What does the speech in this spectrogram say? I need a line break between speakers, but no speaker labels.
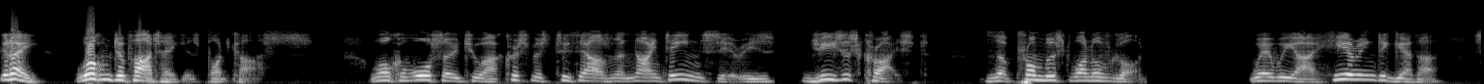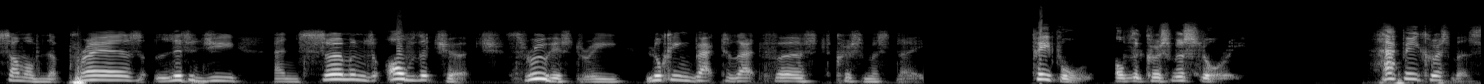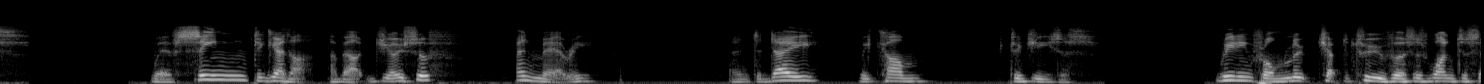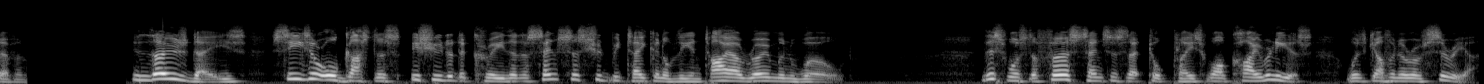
G'day, welcome to Partakers Podcasts. Welcome also to our Christmas 2019 series, Jesus Christ, the Promised One of God, where we are hearing together some of the prayers, liturgy, and sermons of the Church through history, looking back to that first Christmas day. People of the Christmas story. Happy Christmas! We've seen together about Joseph and Mary, and today we come to Jesus. Reading from Luke chapter 2, verses 1 to 7. In those days, Caesar Augustus issued a decree that a census should be taken of the entire Roman world. This was the first census that took place while Quirinius was governor of Syria,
